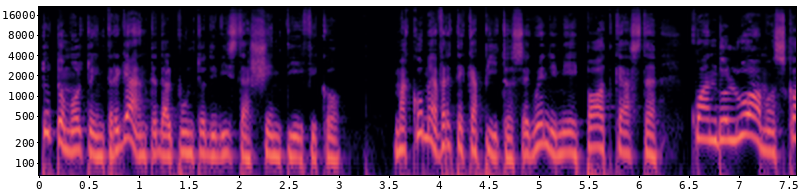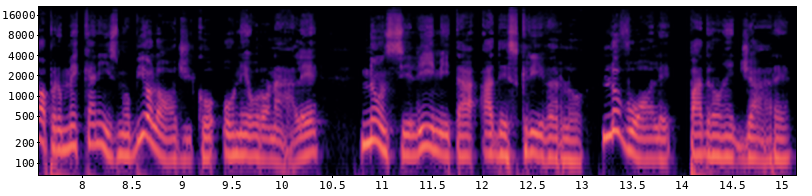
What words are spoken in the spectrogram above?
Tutto molto intrigante dal punto di vista scientifico, ma come avrete capito seguendo i miei podcast, quando l'uomo scopre un meccanismo biologico o neuronale, non si limita a descriverlo, lo vuole padroneggiare.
